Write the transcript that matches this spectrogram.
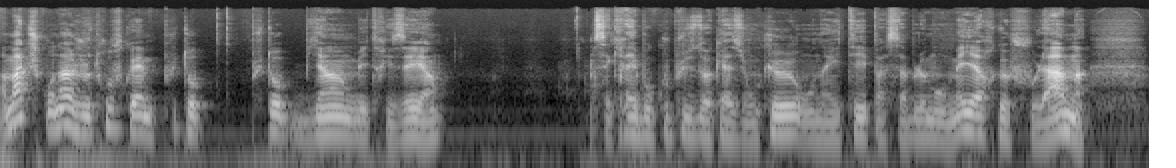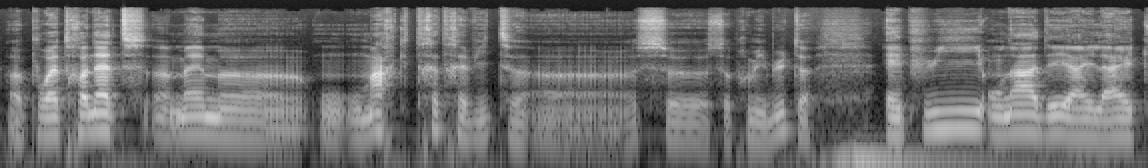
Un match qu'on a, je trouve, quand même plutôt, plutôt bien maîtrisé. Hein s'est créé beaucoup plus d'occasions qu'eux, on a été passablement meilleur que Fulham. Euh, pour être honnête, euh, même, euh, on, marque très très vite ce, premier but. Et puis, on a des highlights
